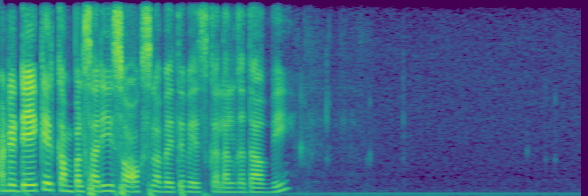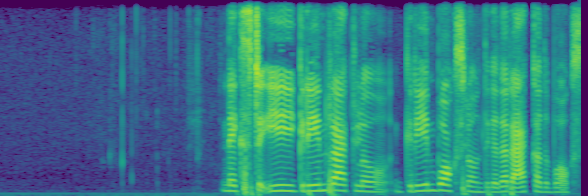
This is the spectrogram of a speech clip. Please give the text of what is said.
అంటే డే కేర్ కంపల్సరీ సాక్స్లు అవి అయితే వేసుకెళ్ళాలి కదా అవి. నెక్స్ట్ ఈ గ్రీన్ ర్యాక్లో గ్రీన్ బాక్స్లో ఉంది కదా ర్యాక్ కదా బాక్స్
